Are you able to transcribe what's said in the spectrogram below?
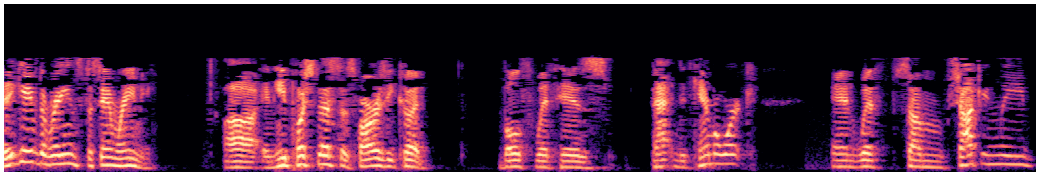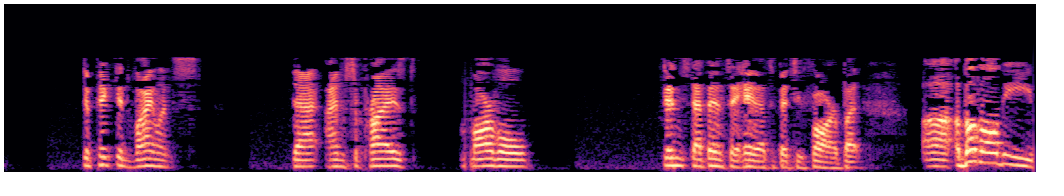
They gave the reins to Sam Raimi, uh, and he pushed this as far as he could, both with his patented camera work and with some shockingly depicted violence that I'm surprised Marvel didn't step in and say, "Hey, that's a bit too far." But uh, above all the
